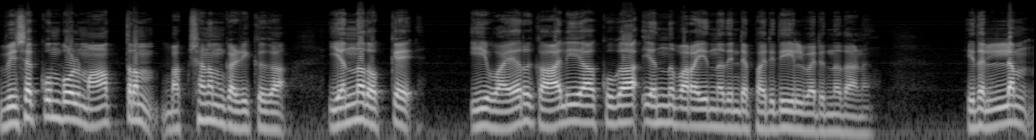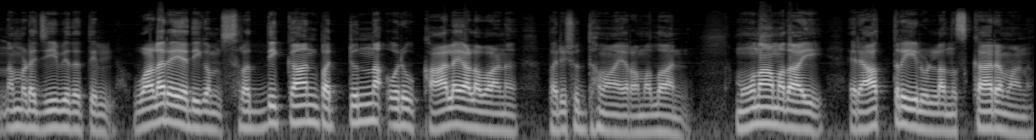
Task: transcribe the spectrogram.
വിശക്കുമ്പോൾ മാത്രം ഭക്ഷണം കഴിക്കുക എന്നതൊക്കെ ഈ വയറ് കാലിയാക്കുക എന്ന് പറയുന്നതിന്റെ പരിധിയിൽ വരുന്നതാണ്. ഇതെല്ലാം നമ്മുടെ ജീവിതത്തിൽ വളരെയധികം ശ്രദ്ധിക്കാൻ പറ്റുന്ന ഒരു കാലയളവാണ് പരിശുദ്ധമായ റമദാൻ. മൂന്നാമതായി രാത്രിയിലുള്ള നിസ്കാരമാണ്.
